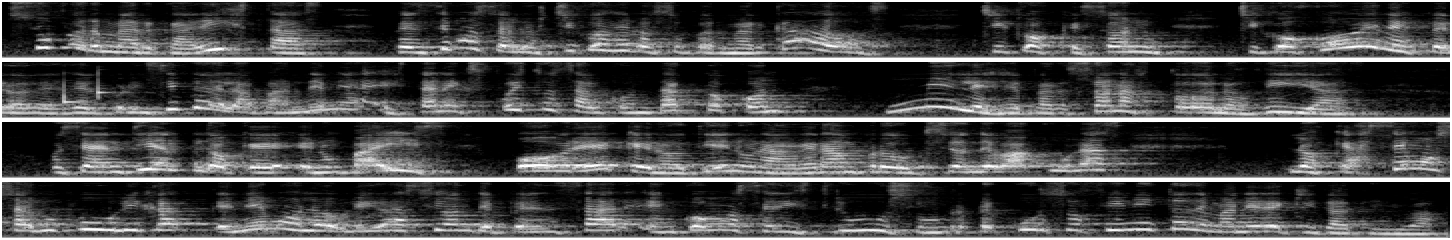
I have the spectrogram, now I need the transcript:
supermercadistas. Pensemos en los chicos de los supermercados, chicos que son chicos jóvenes, pero desde el principio de la pandemia están expuestos al contacto con miles de personas todos los días. O sea, entiendo que en un país pobre, que no tiene una gran producción de vacunas, los que hacemos salud pública tenemos la obligación de pensar en cómo se distribuye un recurso finito de manera equitativa.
